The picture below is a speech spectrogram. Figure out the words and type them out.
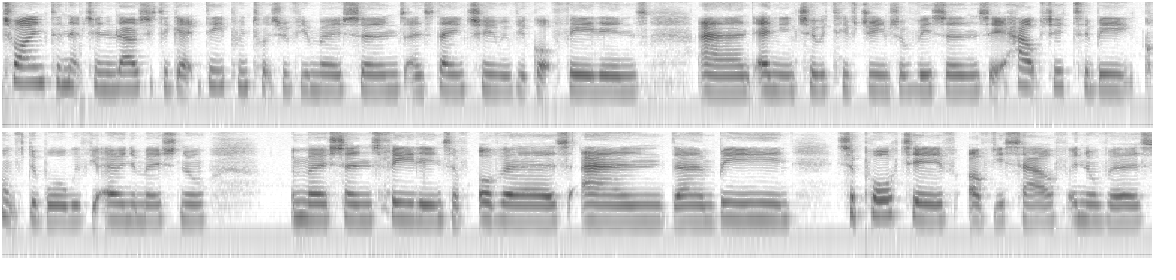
trying to Neptune allows you to get deeper in touch with your emotions and stay in tune with your gut feelings and any intuitive dreams or visions. It helps you to be comfortable with your own emotional emotions, feelings of others, and um, being supportive of yourself and others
